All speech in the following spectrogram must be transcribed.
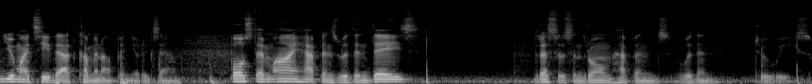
you might see that coming up in your exam. Post MI happens within days. Dressler syndrome happens within two weeks.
